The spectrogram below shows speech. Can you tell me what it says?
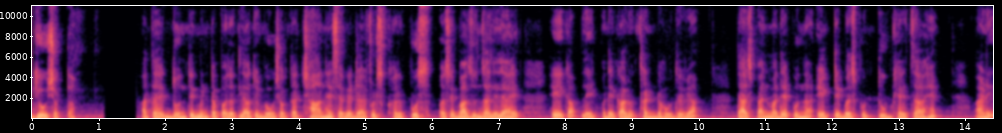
घेऊ शकता. आता हे दोन तीन मिनटं परतल्यावर तुम्ही बघू शकता छान हे सगळे ड्रायफ्रूट्स खरपूस असे भाजून झालेले आहेत. हे एका प्लेटमध्ये काढून थंड होऊ देऊया. त्याच पॅनमध्ये पुन्हा एक टेबलस्पून तूप घ्यायचं आहे आणि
